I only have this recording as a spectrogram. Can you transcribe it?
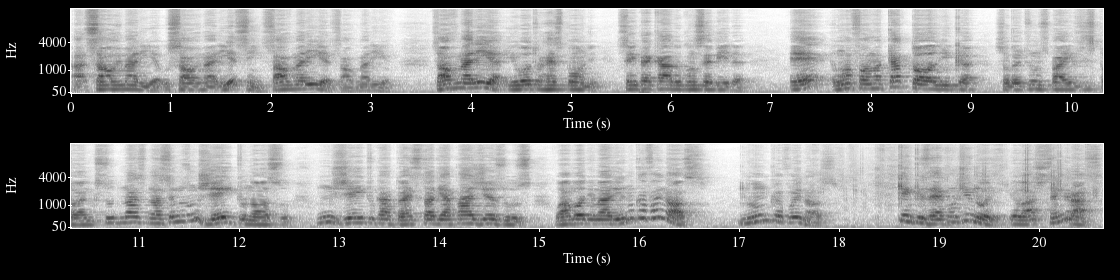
Ah, salve Maria. O salve Maria, sim. Salve Maria, salve Maria. Salve Maria. E o outro responde, sem pecado concebida é uma forma católica, sobretudo nos países hispânicos, tudo, nós, nós temos um jeito nosso, um jeito católico. Essa história de a paz de Jesus, o amor de Maria nunca foi nosso. Nunca foi nosso. Quem quiser, continue. Eu acho sem graça.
